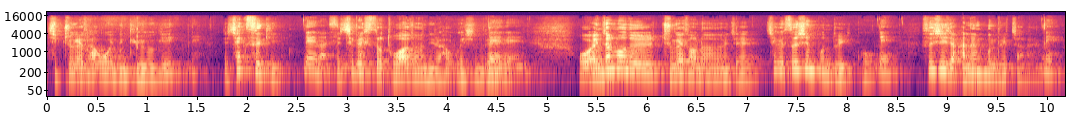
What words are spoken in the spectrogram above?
집중해서 하고 있는 교육이 네. 책 쓰기, 네, 맞습니다. 책 읽기로 도와주는 일을 하고 계신데 네, 네. 어, 엔잡러들 중에서는 이제 책을 쓰신 분도 있고 네, 쓰시지 않은 분도 있잖아요. 네,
